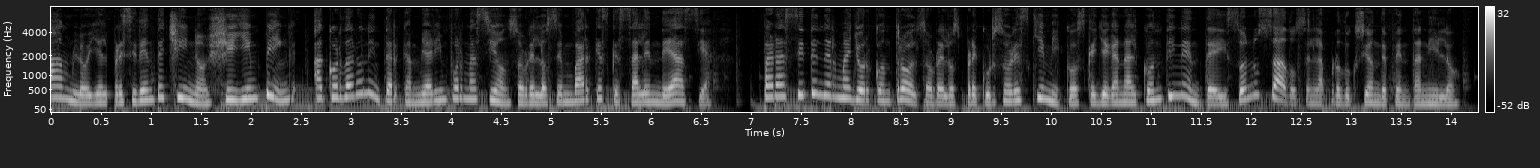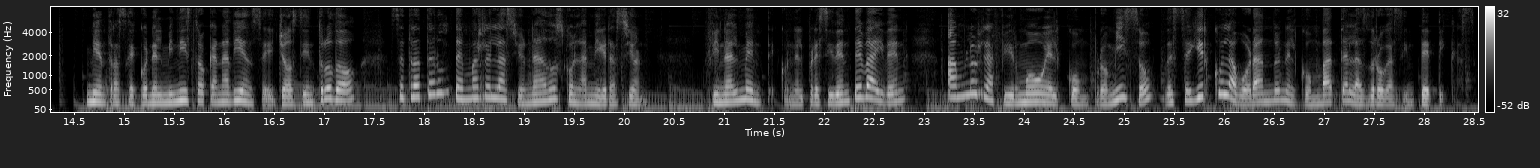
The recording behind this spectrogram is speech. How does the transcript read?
AMLO y el presidente chino Xi Jinping acordaron intercambiar información sobre los embarques que salen de Asia para así tener mayor control sobre los precursores químicos que llegan al continente y son usados en la producción de fentanilo. Mientras que con el ministro canadiense Justin Trudeau se trataron temas relacionados con la migración. Finalmente, con el presidente Biden, AMLO reafirmó el compromiso de seguir colaborando en el combate a las drogas sintéticas,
